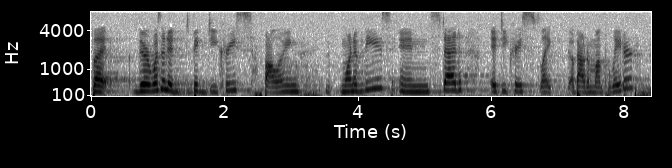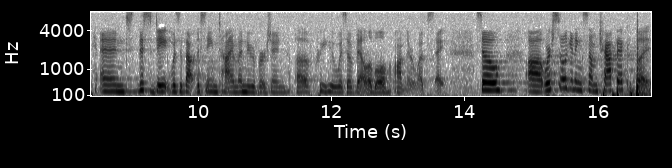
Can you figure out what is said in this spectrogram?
but there wasn't a big decrease following one of these. Instead, it decreased like about a month later, and this date was about the same time a new version of Qihoo was available on their website. So uh, we're still getting some traffic, but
